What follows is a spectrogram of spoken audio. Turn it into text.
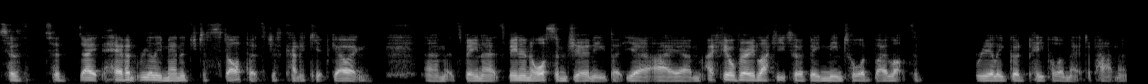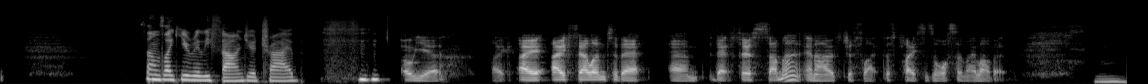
to to date haven't really managed to stop. It's just kind of kept going. Um, it's been a, it's been an awesome journey. But yeah, I um, I feel very lucky to have been mentored by lots of really good people in that department. Sounds like you really found your tribe. oh yeah, like I I fell into that um, that first summer, and I was just like, this place is awesome. I love it. Mm.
